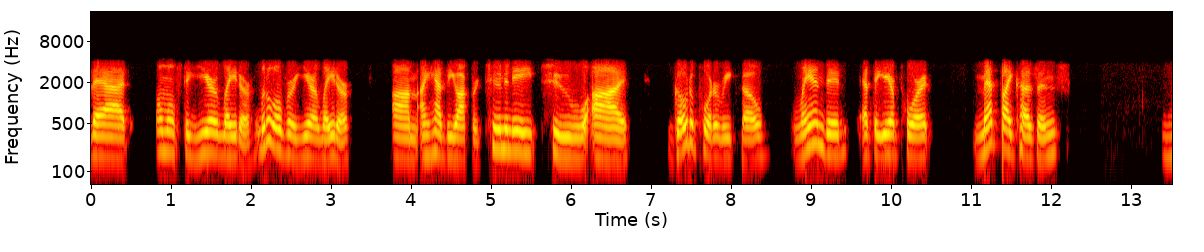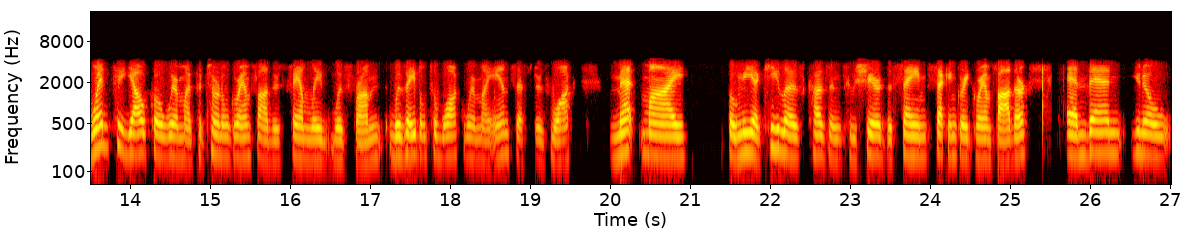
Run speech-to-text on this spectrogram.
that almost a year later, a little over a year later, um, I had the opportunity to uh, go to Puerto Rico, landed at the airport, met my cousins, went to Yauco, where my paternal grandfather's family was from, was able to walk where my ancestors walked, met my Bonilla Quiles cousins who shared the same second great grandfather. And then, you know,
